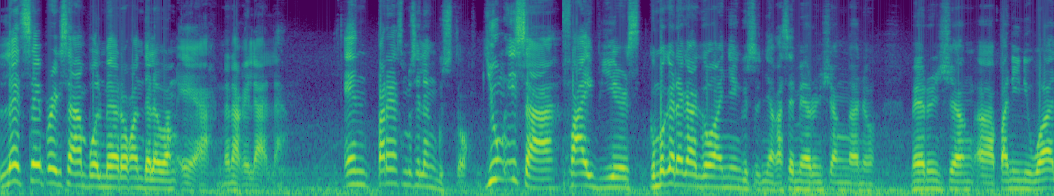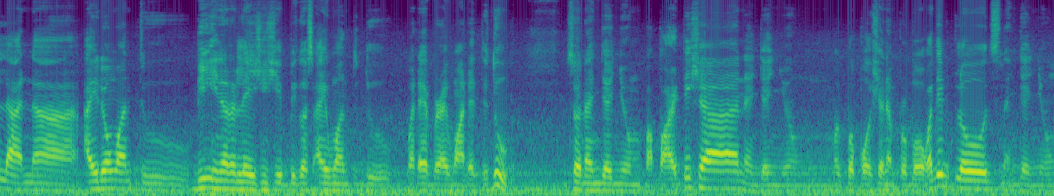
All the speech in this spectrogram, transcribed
Let's say, for example, meron kang dalawang EA na nakilala. And parehas mo silang gusto. Yung isa, 5 years, kumbaga nagagawa niya yung gusto niya kasi meron siyang ano, meron siyang ah, paniniwala na I don't want to be in a relationship because I want to do whatever I wanted to do. So, nandyan yung paparty siya, nandyan yung magpo-post siya ng provocative clothes, nandyan yung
